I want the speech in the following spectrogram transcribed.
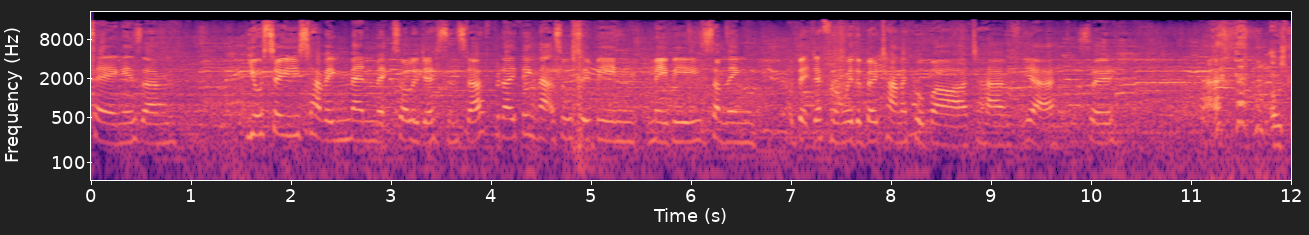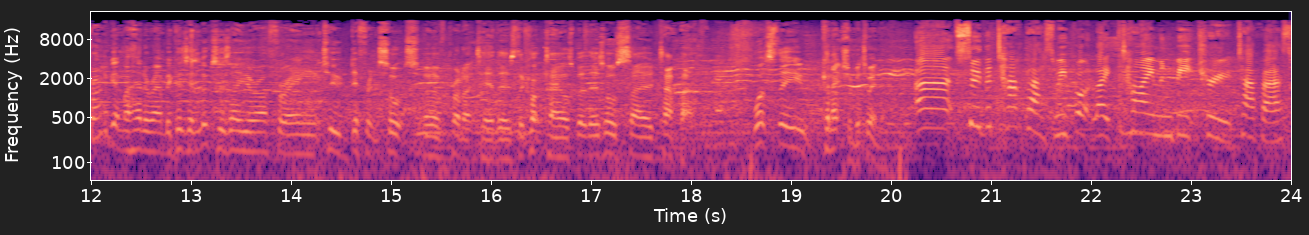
saying, is um, you're so used to having men mixologists and stuff, but I think that's also been maybe something a bit different with a botanical bar to have, yeah. So I was trying to get my head around because it looks as though you're offering two different sorts of product here. There's the cocktails, but there's also tapa. What's the connection between them? Uh, so the tapas, we've got like thyme and beetroot tapas,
